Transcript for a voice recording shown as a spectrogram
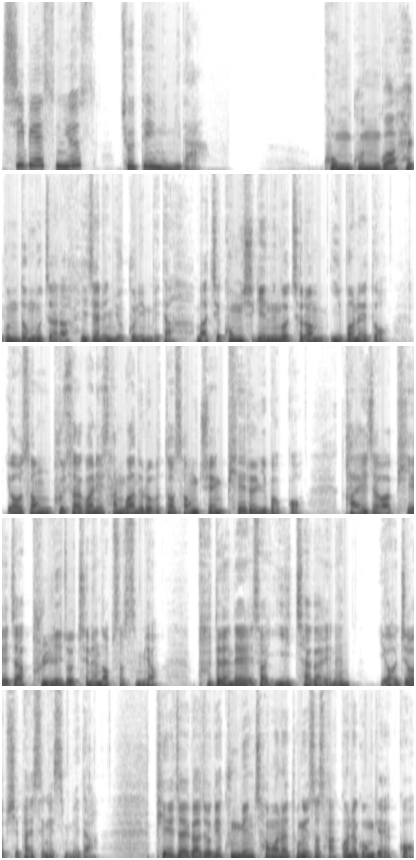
CBS 뉴스 조태임입니다. 공군과 해군도 모자라 이제는 육군입니다. 마치 공식이 있는 것처럼 이번에도 여성 부사관이 상관으로부터 성추행 피해를 입었고 가해자와 피해자 분리 조치는 없었으며 부대 내에서 2차 가해는 여지없이 발생했습니다. 피해자의 가족이 국민청원을 통해서 사건을 공개했고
